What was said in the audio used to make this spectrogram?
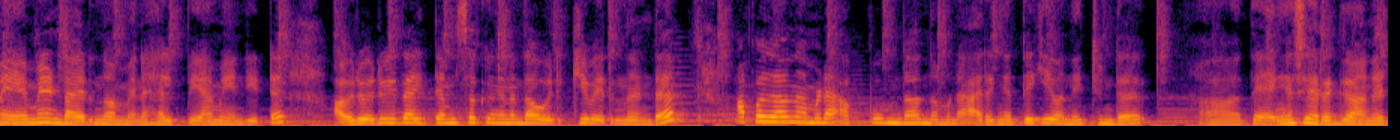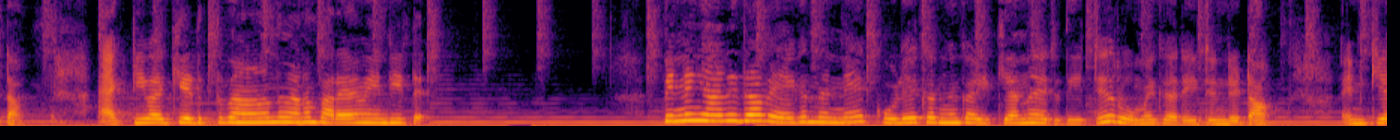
മേമ ഉണ്ടായിരുന്നു അമ്മേനെ ഹെൽപ്പ് ചെയ്യാൻ വേണ്ടിയിട്ട്. അവർ ഒരുവിധ ഐറ്റംസ് ഒക്കെ ഇങ്ങനെ ഇതാ ഒരുക്കി വരുന്നുണ്ട്. അപ്പോൾ ഇതാ നമ്മുടെ അപ്പും ഇതാ നമ്മുടെ അരങ്ങത്തേക്ക് വന്നിട്ടുണ്ട്. തേങ്ങ ചിരകാണ് കേട്ടോ ആക്റ്റീവാക്കി എടുത്തതാണെന്ന് വേണം പറയാൻ വേണ്ടിയിട്ട്. പിന്നെ ഞാനിതാ വേഗം തന്നെ കുളിയൊക്കെ അങ്ങ് കഴിക്കാമെന്ന് കരുതിയിട്ട് റൂമിൽ കയറിയിട്ടുണ്ട് കേട്ടോ എനിക്ക്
